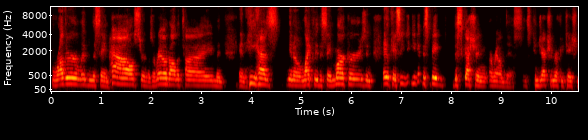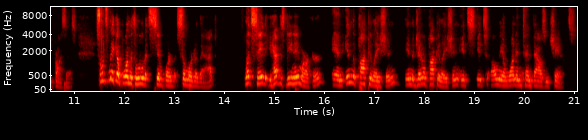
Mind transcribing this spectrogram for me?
brother lived in the same house or was around all the time and and he has you know likely the same markers and, and okay so you, you, get this big discussion around this this conjecture refutation process. So let's make up one that's a little bit simpler but similar to that. Let's say that you have this DNA marker and in the population in the general population it's it's only a 1 in 10,000 chance.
